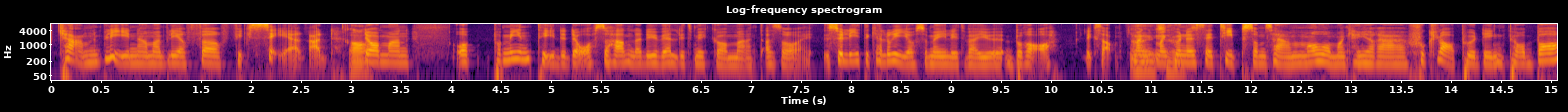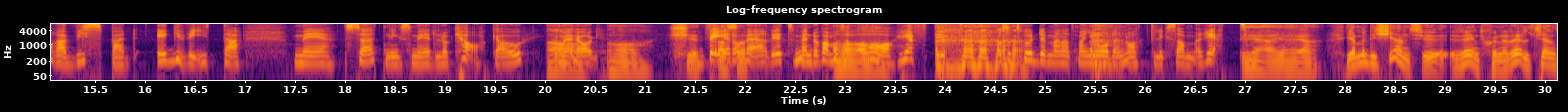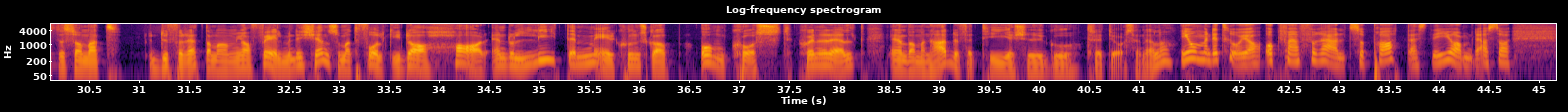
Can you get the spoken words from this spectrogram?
kan bli när man blir för fixerad. Ja. Då man, och på min tid då så handlade det ju väldigt mycket om att alltså, så lite kalorier som möjligt var ju bra. Liksom. Ja, Man, man exakt. kunde se tips som så här, åh, man kan göra chokladpudding på bara vispad äggvita med sötningsmedel och kakao, kommer jag ihåg. Ja, shit. Alltså, Vedervärdigt, men då var man så, Ja. åh, häftigt! Och så trodde man att man gjorde något liksom rätt. ja, ja, ja. Ja men det känns ju, rent generellt känns det som att du får rätta mig om jag har fel, men det känns som att folk idag har ändå lite mer kunskap om kost generellt än vad man hade för 10, 20, 30 år sedan eller? Jo men det tror jag och framförallt så pratas det ju om det. Alltså,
